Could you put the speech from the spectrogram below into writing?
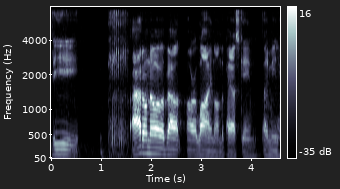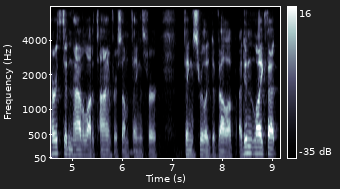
The I don't know about our line on the pass game. I mean, Hurts didn't have a lot of time for some things for things to really develop. I didn't like that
